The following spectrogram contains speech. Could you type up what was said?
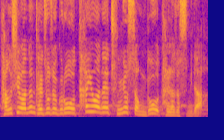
당시와는 대조적으로 타이완의 중요성도 달라졌습니다.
